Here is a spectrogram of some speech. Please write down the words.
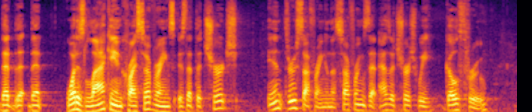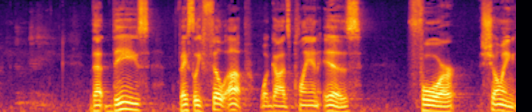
that, that, that what is lacking in Christ's sufferings is that the church in, through suffering and the sufferings that as a church we go through, that these basically fill up what God's plan is for showing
